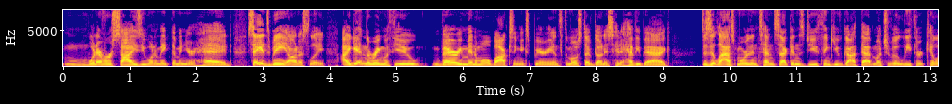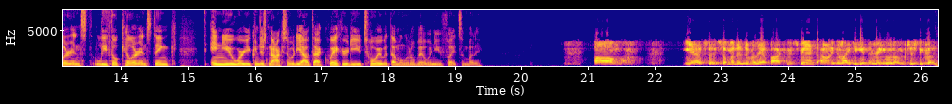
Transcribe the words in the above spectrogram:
whatever size you want to make them in your head. Say it's me, honestly. I get in the ring with you, very minimal boxing experience. The most I've done is hit a heavy bag. Does it last more than 10 seconds? Do you think you've got that much of a lethal killer inst- lethal killer instinct in you where you can just knock somebody out that quick or do you toy with them a little bit when you fight somebody? Um Yeah, if, if someone doesn't really have boxing experience, I don't even like to get in the ring with them just because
